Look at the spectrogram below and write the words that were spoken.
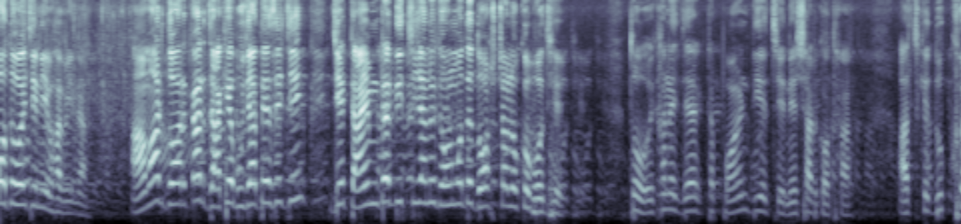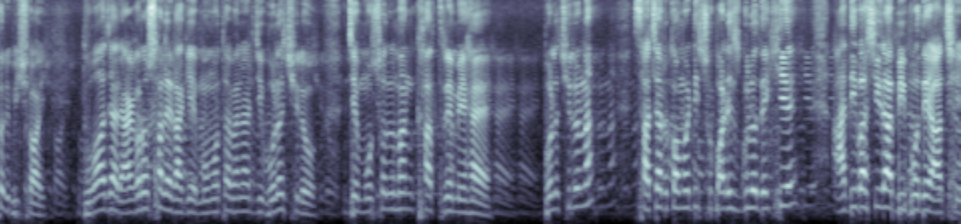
কত হয়েছে নিয়ে ভাবি না। আমার দরকার যাকে বুঝাতে এসেছি, যে টাইমটা দিচ্ছি জানি তোর মধ্যে দশটা লোকও বোঝে। তো এখানে যে একটা পয়েন্ট দিয়েছে নেশার কথা, আজকে দুঃখের বিষয়। দু হাজার এগারো সালের আগে মমতা ব্যানার্জি বলেছিল যে, মুসলমান খাতরে মে বলেছিল না? সাচার কমিটি সুপারিশগুলো দেখিয়ে আদিবাসীরা বিপদে আছে,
